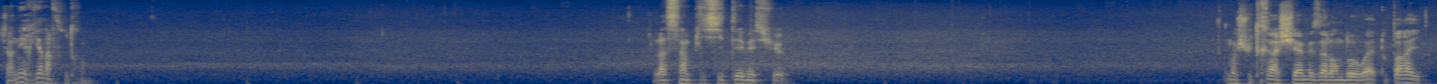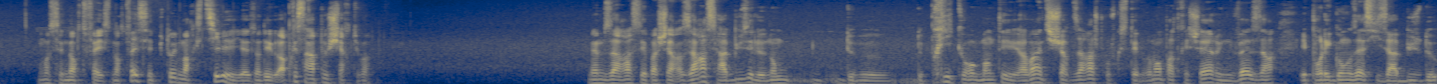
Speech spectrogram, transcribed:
j'en ai rien à foutre. Hein. La simplicité, messieurs. Moi, je suis très H&M et Zalando. Ouais, tout pareil. Moi, c'est North Face. North Face, c'est plutôt une marque stylée. Après, c'est un peu cher, tu vois. Même Zara, c'est pas cher. Zara, c'est abusé le nombre de, prix qui ont augmenté. Avant, un t-shirt Zara, je trouve que c'était vraiment pas très cher. Une veste Zara. Et pour les gonzesses, ils abusent de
